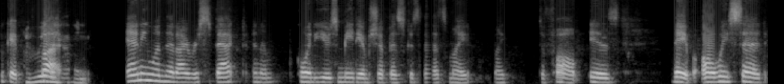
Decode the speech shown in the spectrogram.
Okay, I really but haven't. anyone that I respect, and I'm going to use mediumship as because that's my my default, is they've always said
